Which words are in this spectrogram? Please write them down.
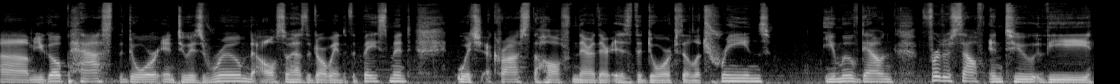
Um, you go past the door into his room that also has the doorway into the basement, which across the hall from there there is the door to the latrines. You move down further south into the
